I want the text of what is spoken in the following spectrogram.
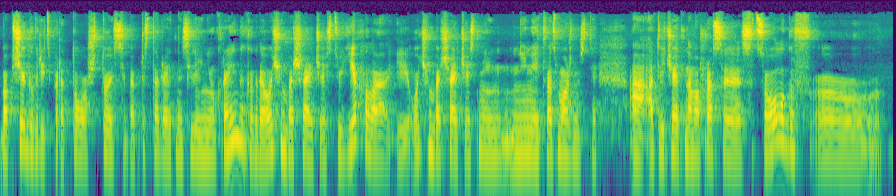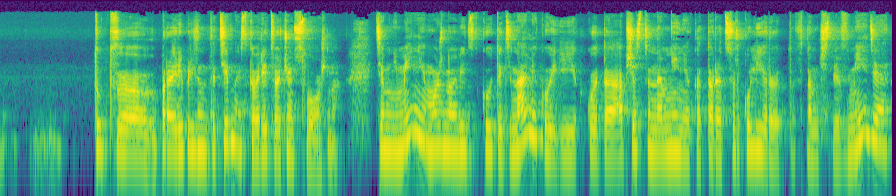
вообще говорить про то, что из себя представляет население Украины, когда очень большая часть уехала и очень большая часть не, не имеет возможности а, отвечать на вопросы социологов э, Тут э, про репрезентативность говорить очень сложно. Тем не менее, можно увидеть какую-то динамику и какое-то общественное мнение, которое циркулирует, в том числе в медиа,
